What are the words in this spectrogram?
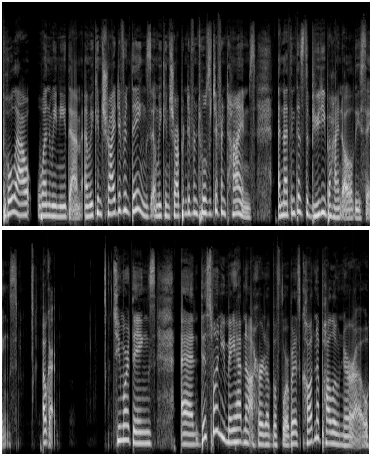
pull out when we need them and we can try different things and we can sharpen different tools at different times. And I think that's the beauty behind all of these things. Okay two more things. And this one you may have not heard of before, but it's called an Apollo Neuro.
